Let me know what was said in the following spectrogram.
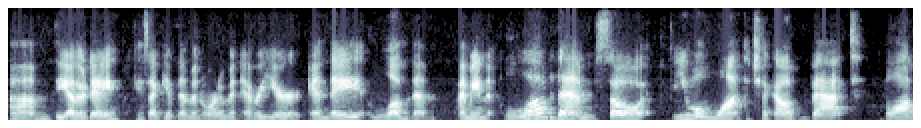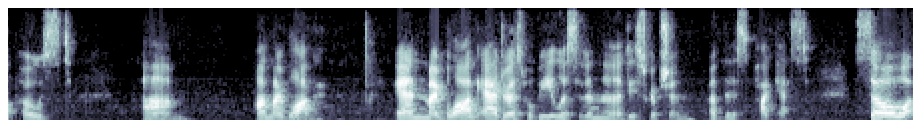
um, the other day because I give them an ornament every year and they love them. I mean, love them. So you will want to check out that blog post um, on my blog. And my blog address will be listed in the description of this podcast. So,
